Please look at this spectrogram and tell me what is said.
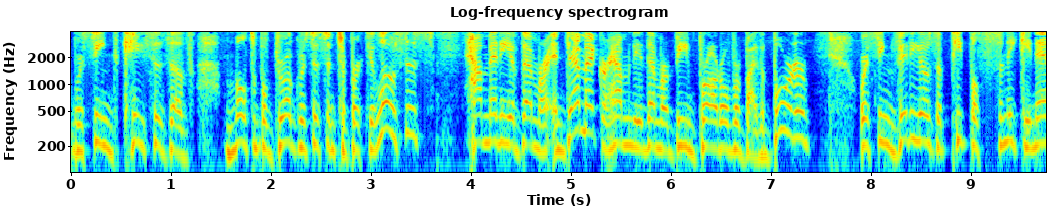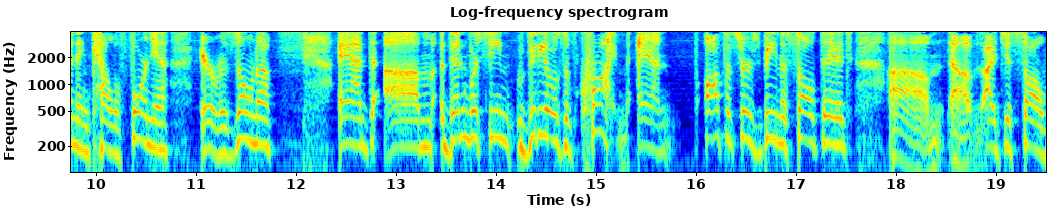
we're seeing cases of multiple drug resistant tuberculosis. How many of them are endemic or how many of them are being brought over by the border? We're seeing videos of people sneaking in in California, Arizona. And um, then we're seeing videos of crime and officers being assaulted. Um, uh, I just saw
